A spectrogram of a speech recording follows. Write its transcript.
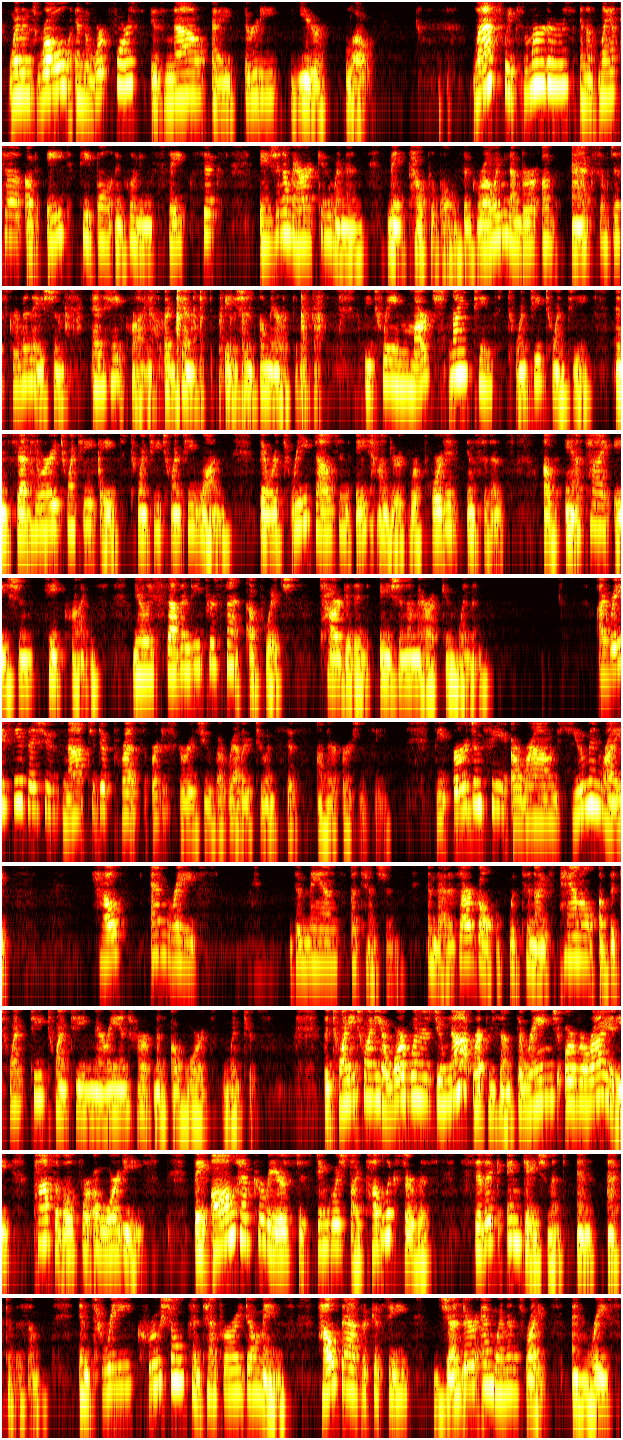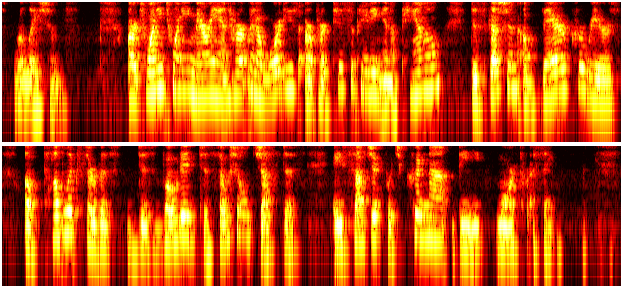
Women's role in the workforce is now at a 30 year low. Last week's murders in Atlanta of eight people, including six Asian American women, made palpable the growing number of acts of discrimination and hate crimes against Asian Americans. Between March 19, 2020 and February 28, 2021, there were 3,800 reported incidents of anti Asian hate crimes, nearly 70% of which targeted Asian American women. I raise these issues not to depress or discourage you, but rather to insist on their urgency. The urgency around human rights, health, and race demands attention. And that is our goal with tonight's panel of the 2020 Maryann Hartman Awards winners. The 2020 award winners do not represent the range or variety possible for awardees. They all have careers distinguished by public service, civic engagement, and activism in three crucial contemporary domains health advocacy, gender and women's rights, and race relations. Our 2020 Maryann Hartman awardees are participating in a panel discussion of their careers of public service devoted to social justice, a subject which could not be more pressing.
